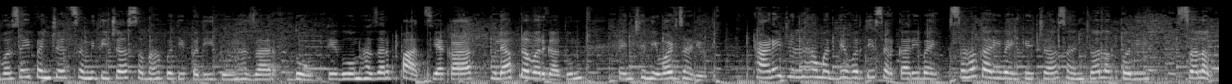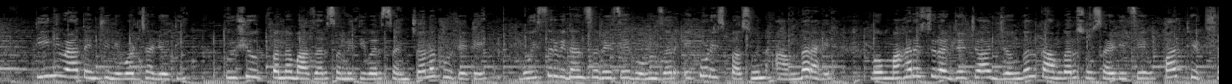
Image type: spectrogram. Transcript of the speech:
वसई पंचायत समितीच्या सभापतीपदी दोन हजार दोन ते दोन हजार पाच या काळात खुल्या प्रवर्गातून त्यांची निवड झाली होती. ठाणे जिल्हा मध्यवर्ती सरकारी बँक सहकारी बँकेच्या संचालकपदी सलग तीन वेळा त्यांची निवड झाली होती. कृषी उत्पन्न बाजार समितीवर संचालक होते ते बोईसर विधानसभेचे दोन हजार एकोणीसपासून आमदार आहेत व महाराष्ट्र राज्याच्या जंगल कामगार सोसायटीचे उपाध्यक्ष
